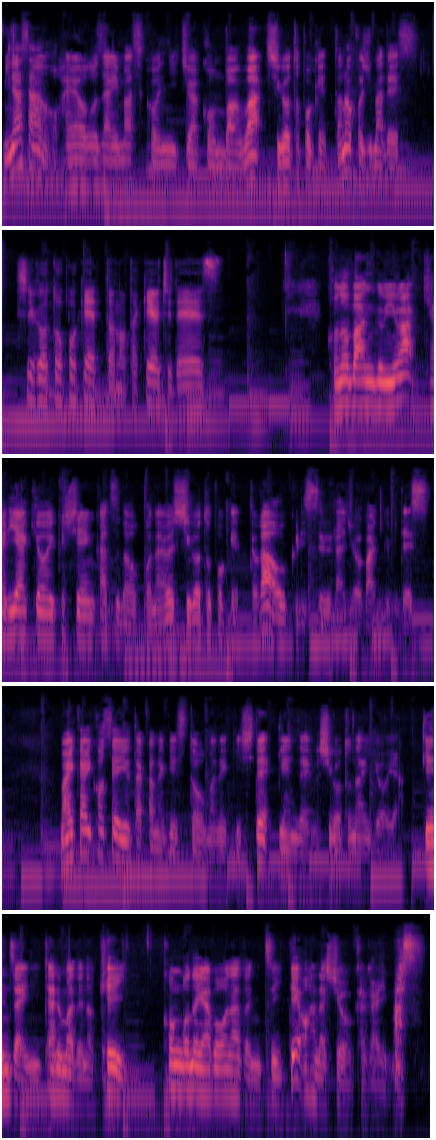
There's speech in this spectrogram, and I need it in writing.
皆さんおはようございます。こんにちは、こんばんは。仕事ポケットの小島です。仕事ポケットの竹内です。この番組はキャリア教育支援活動を行う仕事ポケットがお送りするラジオ番組です。毎回個性豊かなゲストをお招きして、現在の仕事内容や現在に至るまでの経緯、今後の野望などについてお話を伺います。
